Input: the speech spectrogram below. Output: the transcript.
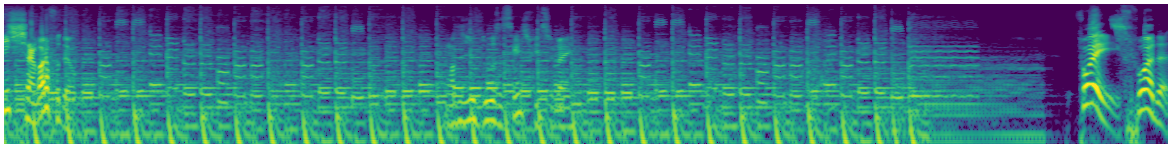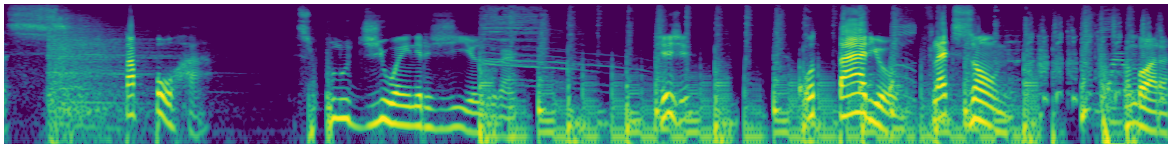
Vixe, agora fodeu. Moda de duas assim é difícil, velho. Foi! Foda-se! Tá porra! Explodiu a energia do lugar. GG. Otário. Flat Zone. Vambora.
